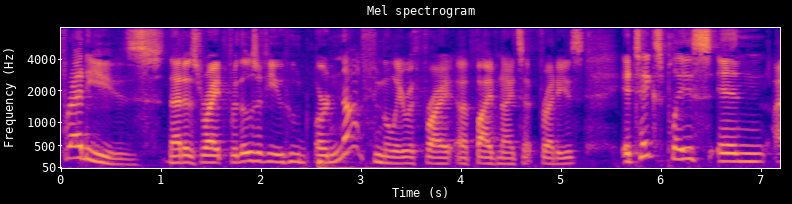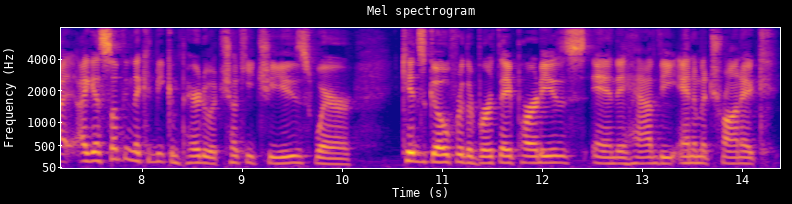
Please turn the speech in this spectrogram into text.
Freddy's. That is right. For those of you who are not familiar with uh, Five Nights at Freddy's, it takes place in, I, I guess, something that could be compared to a Chuck E. Cheese, where kids go for their birthday parties and they have the animatronic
